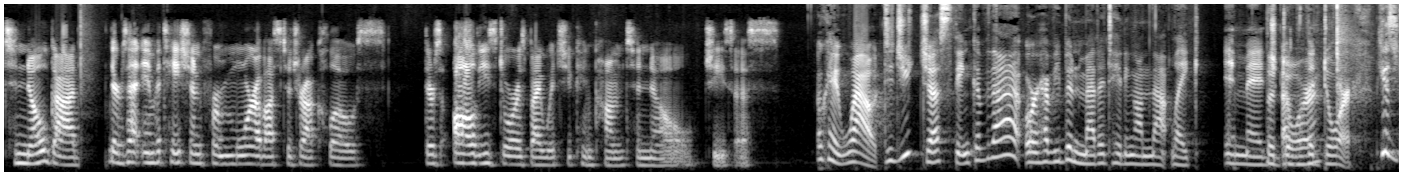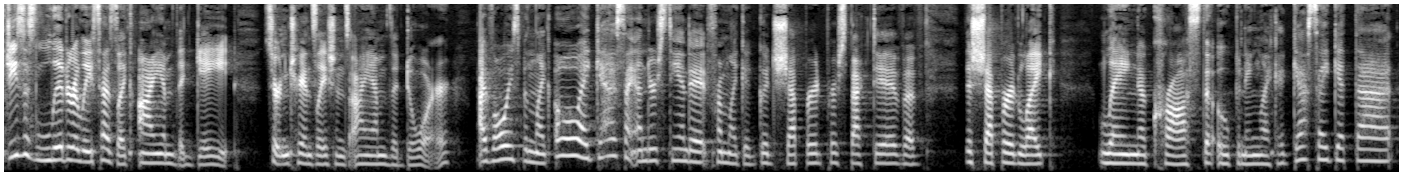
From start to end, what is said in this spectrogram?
to know God. There's that invitation for more of us to draw close. There's all these doors by which you can come to know Jesus. Okay, wow. Did you just think of that or have you been meditating on that like image the of the door? Because Jesus literally says like I am the gate. Certain translations I am the door. I've always been like, "Oh, I guess I understand it from like a good shepherd perspective of the shepherd like laying across the opening like I guess I get that."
